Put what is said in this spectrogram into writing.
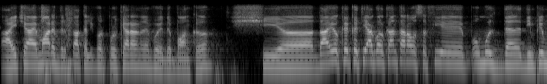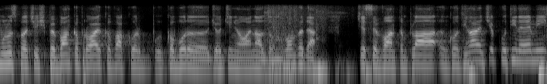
aici ai mare dreptate, Liverpool chiar are nevoie de bancă și uh, da, eu cred că Thiago Alcantara o să fie omul de, din primul 11 și pe bancă probabil că va coboră Georginio Wijnaldum. Vom vedea ce se va întâmpla în continuare. Încep cu tine, Emi.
